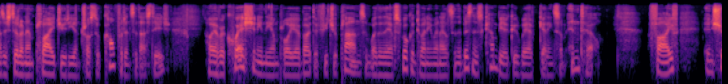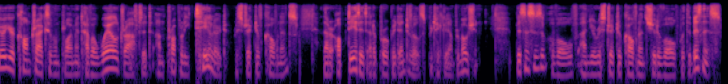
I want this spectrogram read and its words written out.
as there's still an implied duty and trust of confidence at that stage. However, questioning the employer about their future plans and whether they have spoken to anyone else in the business can be a good way of getting some intel. Five, ensure your contracts of employment have a well drafted and properly tailored restrictive covenants that are updated at appropriate intervals, particularly on promotion. Businesses evolve and your restrictive covenants should evolve with the business.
